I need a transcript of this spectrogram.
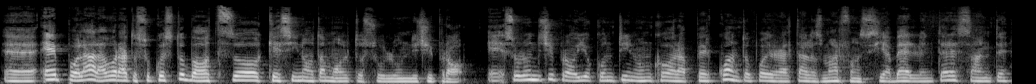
Eh, Apple ha lavorato su questo bozzo che si nota molto sull'11 Pro e sull'11 Pro io continuo ancora, per quanto poi in realtà lo smartphone sia bello e interessante,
